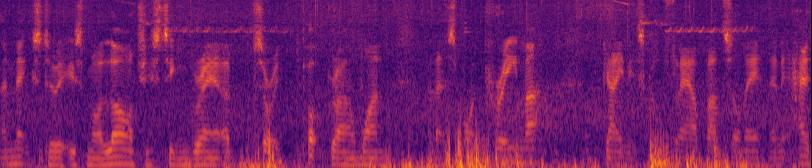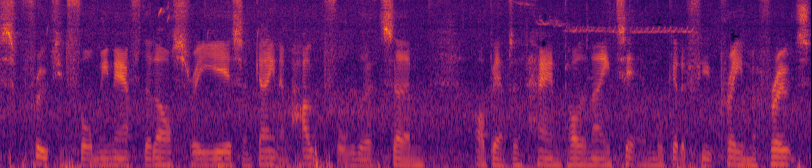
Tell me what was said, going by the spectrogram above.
and next to it is my largest in ground, uh, sorry, pot grown one, and that's my Prima. Again, it's got flower buds on it, and it has fruited for me now for the last three years. Again, I'm hopeful that um, I'll be able to hand pollinate it and we'll get a few prima fruits.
